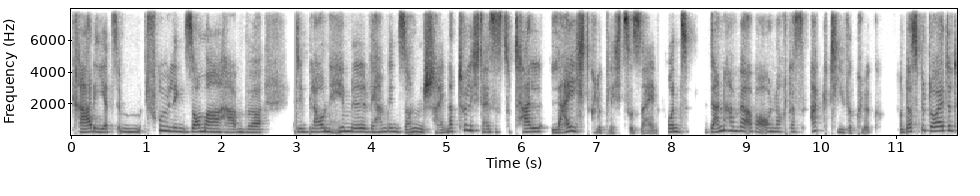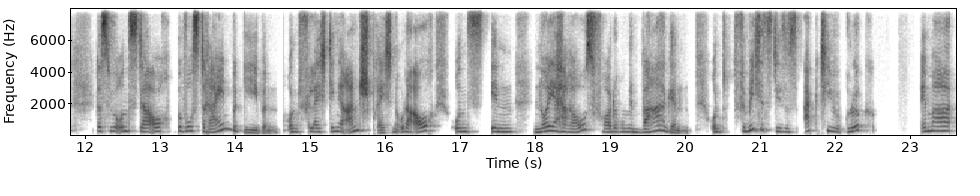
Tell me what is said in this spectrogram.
gerade jetzt im Frühling, Sommer haben wir den blauen Himmel, wir haben den Sonnenschein. Natürlich, da ist es total leicht, glücklich zu sein. Und dann haben wir aber auch noch das aktive Glück. Und das bedeutet, dass wir uns da auch bewusst reinbegeben und vielleicht Dinge ansprechen oder auch uns in neue Herausforderungen wagen. Und für mich ist dieses aktive Glück immer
